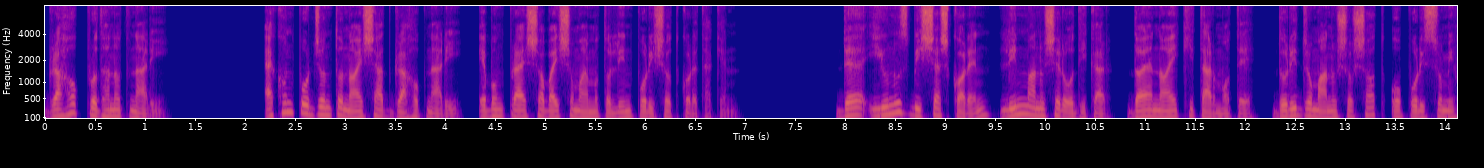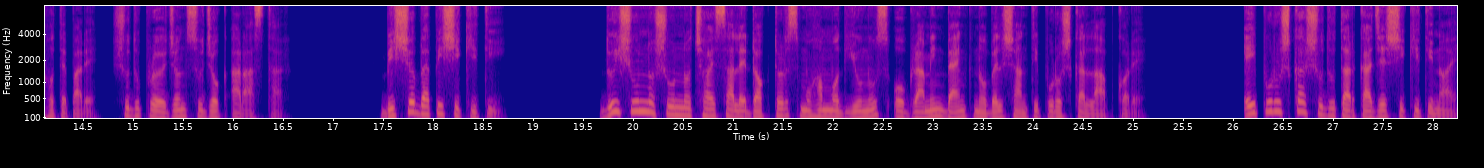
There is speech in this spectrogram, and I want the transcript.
গ্রাহক প্রধানত নারী। এখন পর্যন্ত নয় সাত গ্রাহক নারী এবং প্রায় সবাই সময়মতো লিন পরিশোধ করে থাকেন। দ্য ইউনুস বিশ্বাস করেন লিন মানুষের অধিকার, দয়া নয় কি তার মতে, দরিদ্র মানুষও সৎ ও পরিশ্রমী হতে পারে, শুধু প্রয়োজন সুযোগ আর আস্থার। বিশ্বব্যাপী স্বীকৃতি। দুই শূন্য শূন্য ছয় সালে ডক্টরস মুহাম্মদ ইউনুস ও গ্রামীণ ব্যাংক নোবেল শান্তি পুরস্কার লাভ করে। এই পুরস্কার শুধু তার কাজের স্বীকৃতি নয়,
